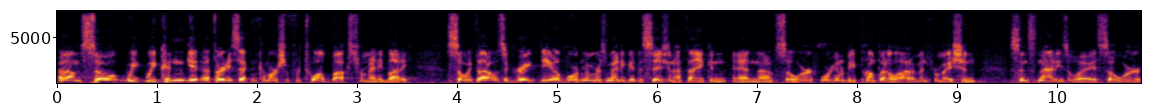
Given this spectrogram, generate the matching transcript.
Um, so we, we couldn't get a 30 second commercial for 12 bucks from anybody. So we thought it was a great deal. Board members made a good decision, I think, and, and uh, so we're, we're going to be pumping a lot of information Cincinnati's way. So we're,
